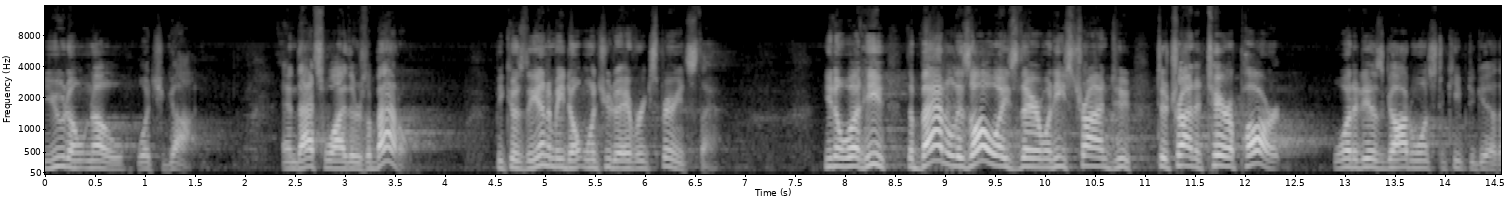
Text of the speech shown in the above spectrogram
you don't know what you got. And that's why there's a battle. Because the enemy don't want you to ever experience that. You know what? He the battle is always there when he's trying to, to trying to tear apart what it is God wants to keep together.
